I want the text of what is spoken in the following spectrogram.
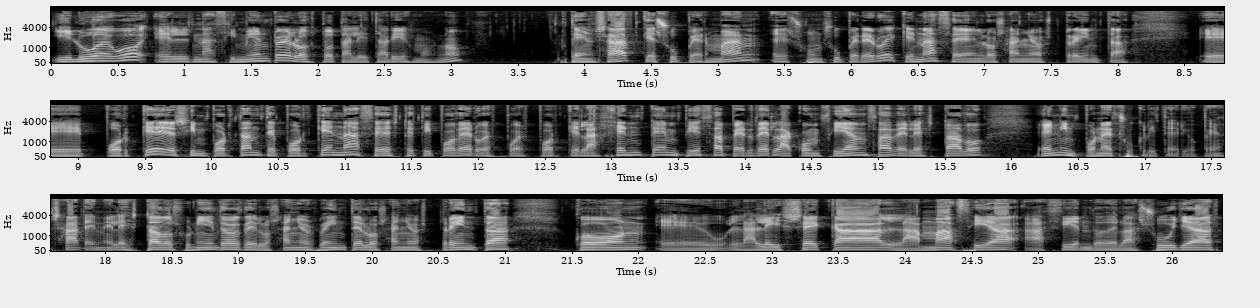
y luego el nacimiento de los totalitarismos, ¿no? Pensad que Superman es un superhéroe que nace en los años 30 Eh, ¿Por qué es importante? ¿Por qué nace este tipo de héroes? Pues porque la gente empieza a perder la confianza del Estado en imponer su criterio. Pensad en el Estados Unidos de los años 20, los años 30, con eh, la ley seca, la mafia haciendo de las suyas,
